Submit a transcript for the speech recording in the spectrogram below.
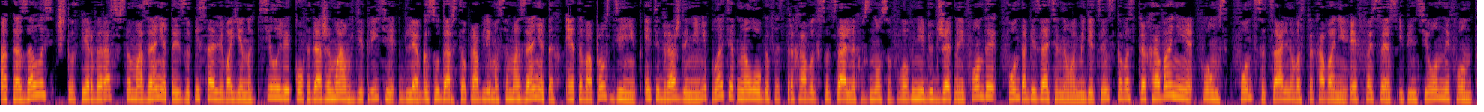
Оказалось, что в первый раз в самозанятые записали военных, силовиков и даже мам в декрете. Для государства проблема самозанятых – это вопрос денег. Эти граждане не платят налогов и страховых социальных взносов во внебюджетные фонды, фонд обязательного медицинского страхования, ФОМС, фонд социального страхования, ФСС и пенсионный фонд.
